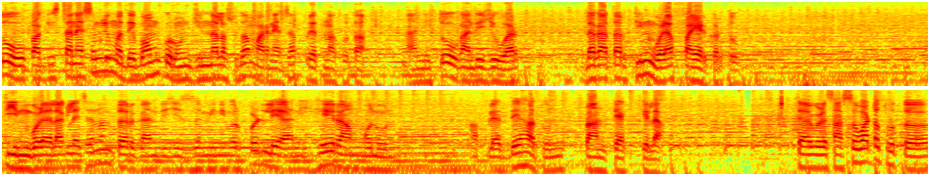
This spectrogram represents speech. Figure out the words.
तो पाकिस्तान असेंब्लीमध्ये बॉम्ब करून जिन्नाला सुद्धा मारण्याचा प्रयत्नात होता आणि तो गांधीजीवर लगातार तीन गोळ्या फायर करतो. तीन गोळ्या लागल्याच्या नंतर गांधीजी जमिनीवर पडले आणि हे राम म्हणून आपल्या देहातून प्राणत्याग केला. त्यावेळेस असं वाटत होतं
